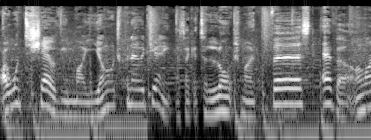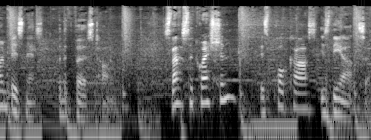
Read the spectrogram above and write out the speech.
I want to share with you my young entrepreneur journey as I get to launch my first ever online business for the first time. So that's the question. This podcast is the answer.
